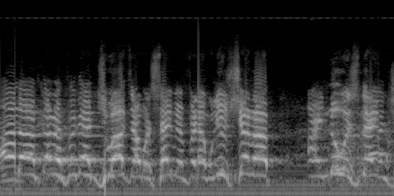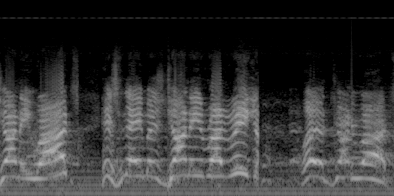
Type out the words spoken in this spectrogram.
I'm not gonna forget Rodz. I was saving for that. Will you shut up? I knew his name Johnny Rodz. His name is Johnny Rodriguez. Well, Johnny Rodz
